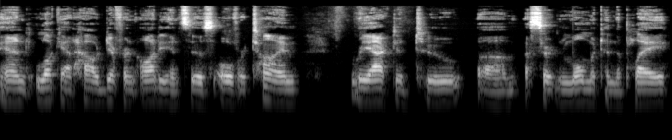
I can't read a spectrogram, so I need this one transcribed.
and look at how different audiences over time reacted to um, a certain moment in the play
